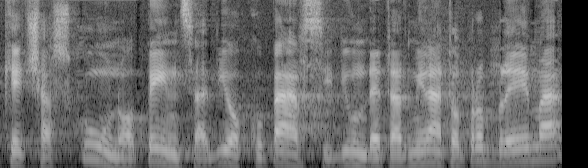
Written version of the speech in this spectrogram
che ciascuno pensa di occuparsi di un determinato problema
